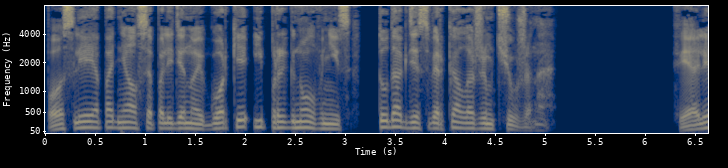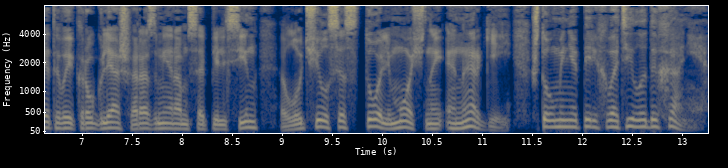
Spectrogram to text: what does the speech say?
После я поднялся по ледяной горке и прыгнул вниз, туда, где сверкала жемчужина. Фиолетовый кругляш размером с апельсин лучился столь мощной энергией, что у меня перехватило дыхание.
